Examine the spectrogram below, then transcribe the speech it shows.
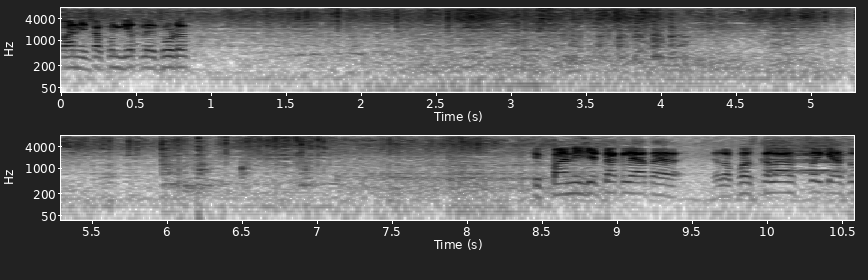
पाणी टाकून घेतलंय थोडं. ते पाणी जे टाकले आता त्याला फर्स्ट क्लास पैकी असं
